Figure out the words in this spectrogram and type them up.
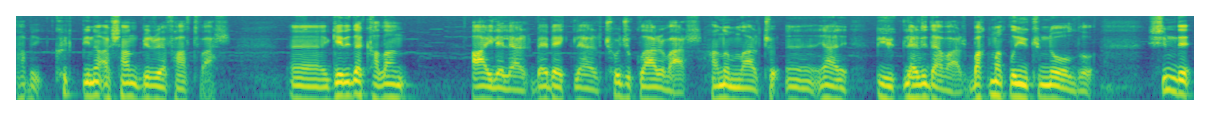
abi 40 bini aşan bir vefat var. E, geride kalan aileler, bebekler, çocuklar var, hanımlar e, yani büyükleri de var. Bakmakla yükümlü olduğu. Şimdi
